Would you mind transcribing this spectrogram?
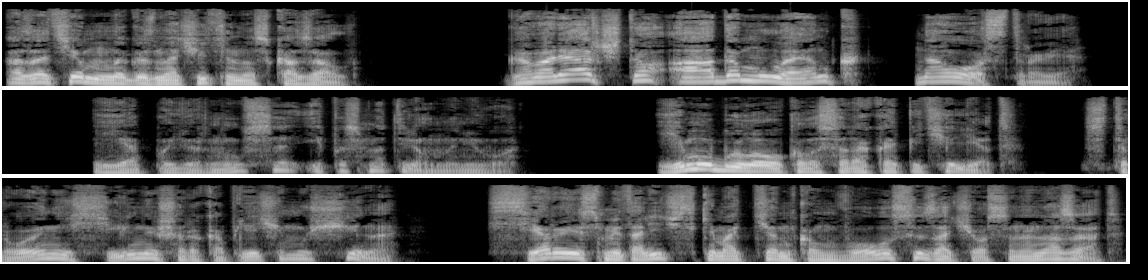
а затем многозначительно сказал. «Говорят, что Адам Лэнг на острове». Я повернулся и посмотрел на него. Ему было около сорока пяти лет. Стройный, сильный, широкоплечий мужчина. Серые с металлическим оттенком волосы зачесаны назад.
